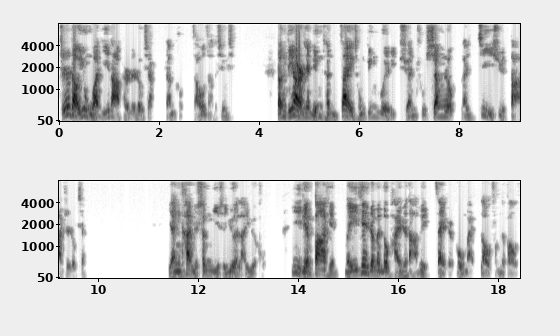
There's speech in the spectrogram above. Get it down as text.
直到用完一大盆的肉馅，然后早早的休息。等第二天凌晨，再从冰柜里选出香肉来继续打制肉馅。眼看着生意是越来越火，一连八天，每天人们都排着大队在这购买老冯的包子。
